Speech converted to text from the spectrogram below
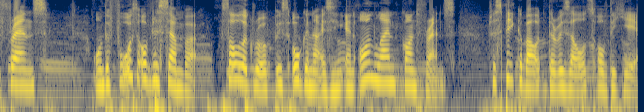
friends! On the 4th of December, Solar Group is organizing an online conference to speak about the results of the year.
